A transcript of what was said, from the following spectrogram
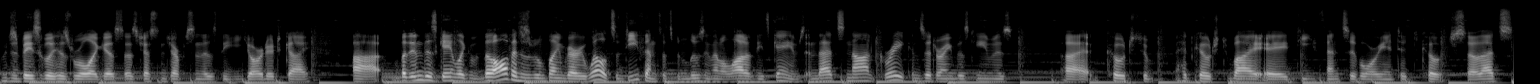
which is basically his role, I guess, as Justin Jefferson is the yardage guy. Uh, but in this game, like the offense has been playing very well. It's the defense that's been losing them a lot of these games, and that's not great considering this team is uh, coached, head coached by a defensive-oriented coach. So that's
